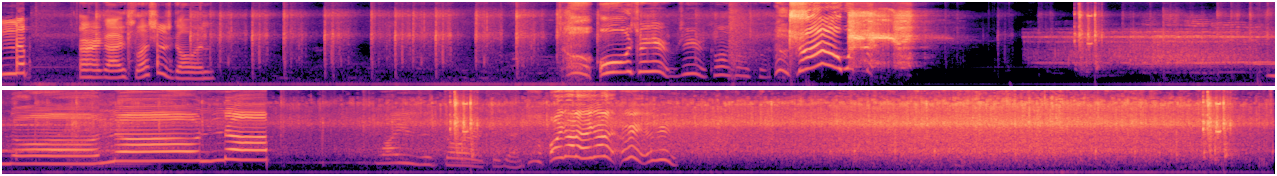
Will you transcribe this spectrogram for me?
Nope. Alright guys, let's just go in. Oh, it's right here. It's right here. Come on, come on, come on. No! What the? No, no, no. Why is it dark again? Oh, I got it, I got it. Okay, okay. Let's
